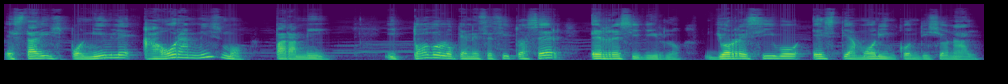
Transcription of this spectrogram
está disponible ahora mismo para mí. Y todo lo que necesito hacer es recibirlo. Yo recibo este amor incondicional.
